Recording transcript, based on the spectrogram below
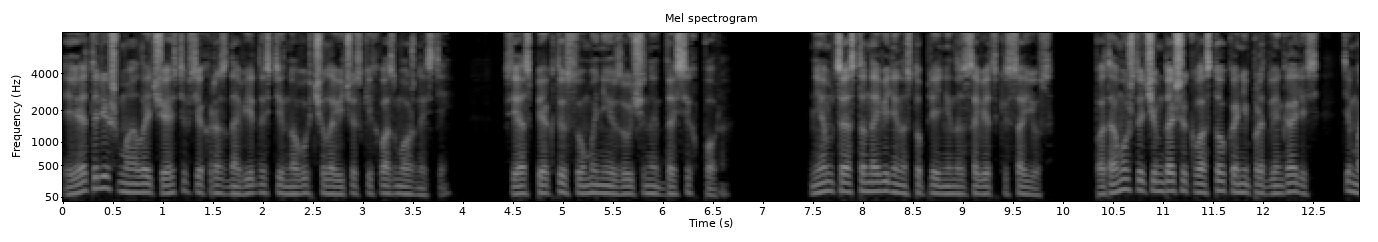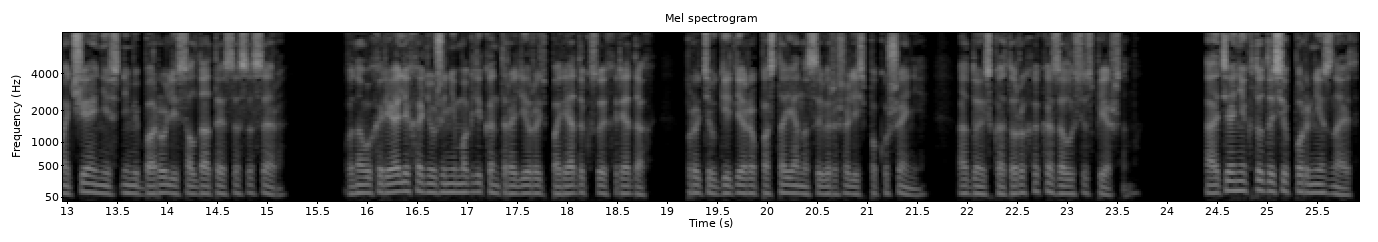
И это лишь малая часть всех разновидностей новых человеческих возможностей. Все аспекты суммы не изучены до сих пор. Немцы остановили наступление на Советский Союз, потому что чем дальше к востоку они продвигались, тем отчаяннее с ними боролись солдаты СССР. В новых реалиях они уже не могли контролировать порядок в своих рядах, против Гитлера постоянно совершались покушения, одно из которых оказалось успешным. Хотя никто до сих пор не знает,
